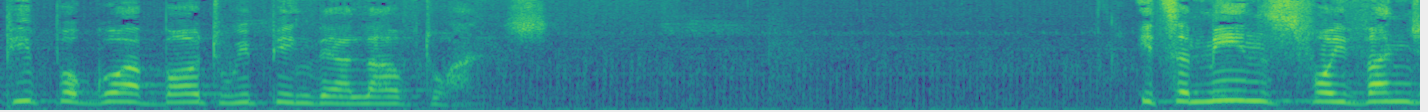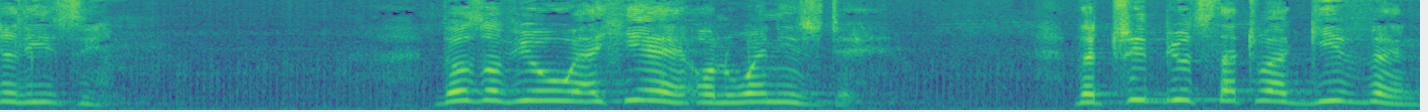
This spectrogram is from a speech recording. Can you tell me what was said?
people go about weeping their loved ones, it's a means for evangelism. Those of you who were here on Wednesday, the tributes that were given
